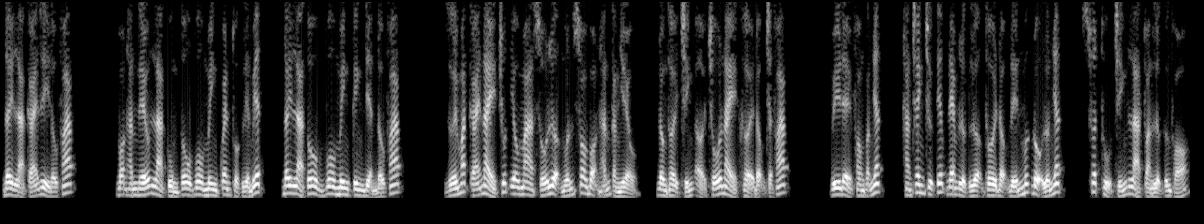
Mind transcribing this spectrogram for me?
Đây là cái gì đấu pháp? Bọn hắn nếu là cùng tô vô minh quen thuộc liền biết, đây là tô vô minh kinh điển đấu pháp. Dưới mắt cái này chút yêu ma số lượng muốn so bọn hắn càng nhiều, đồng thời chính ở chỗ này khởi động trận pháp. Vì để phòng vắn nhất, hàn tranh trực tiếp đem lực lượng thôi động đến mức độ lớn nhất, xuất thủ chính là toàn lực ứng phó.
